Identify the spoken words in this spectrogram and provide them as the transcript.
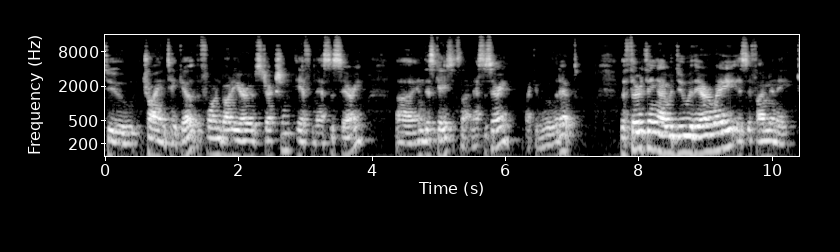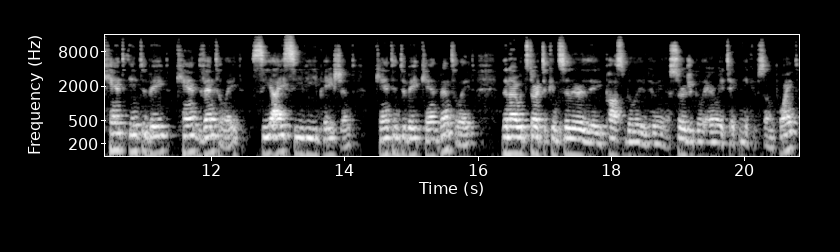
to try and take out the foreign body airway obstruction if necessary. Uh, in this case, it's not necessary. I can rule it out. The third thing I would do with airway is if I'm in a can't intubate, can't ventilate, CICV patient, can't intubate, can't ventilate, then I would start to consider the possibility of doing a surgical airway technique of some point.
